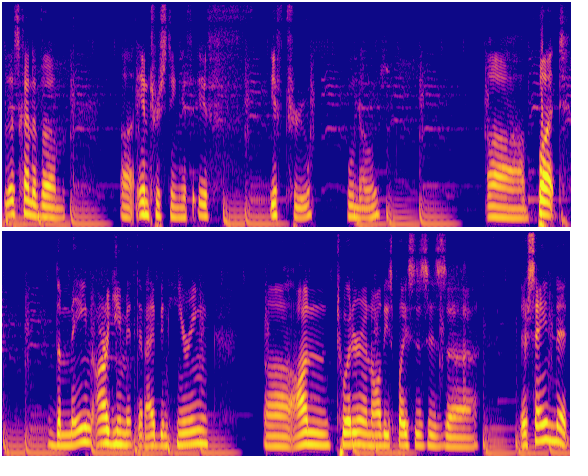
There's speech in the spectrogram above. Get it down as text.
That's kind of um uh interesting if if if true. Who knows? Uh but the main argument that i've been hearing uh on twitter and all these places is uh they're saying that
